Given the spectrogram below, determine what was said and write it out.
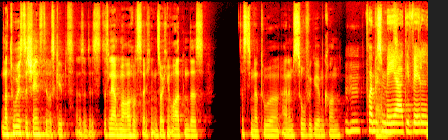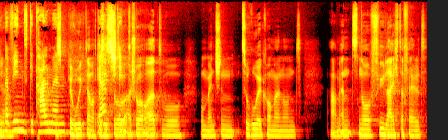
Natur ist das Schönste, was es gibt. Also das, das lernt man auch auf solchen, in solchen Orten, dass, dass die Natur einem so viel geben kann. Mhm. Vor allem das Und, Meer, die Wellen, ja, der Wind, die Palmen. Das beruhigt einfach. Das ja, ist so stimmt. schon ein Ort, wo, wo Menschen zur Ruhe kommen und ähm, es noch viel leichter fällt,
